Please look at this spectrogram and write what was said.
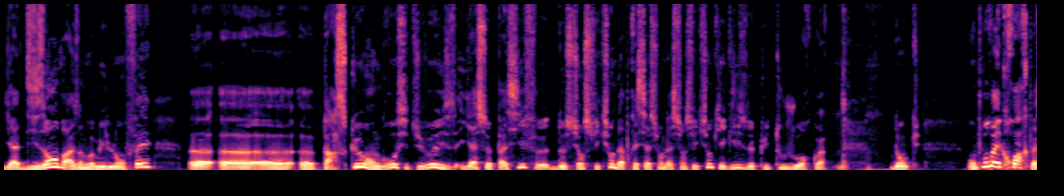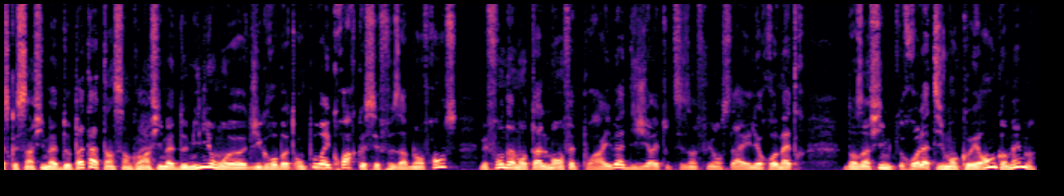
il y a 10 ans, par exemple, comme ils l'ont fait, euh, euh, euh, parce que, en gros, si tu veux, il il y a ce passif de science-fiction, d'appréciation de la science-fiction qui existe depuis toujours, quoi. Donc, on pourrait croire, que- parce que c'est un film à deux patates, hein, c'est encore Ouais. un film à 2 millions, euh, on pourrait croire que c'est faisable en France, mais fondamentalement, en fait, pour arriver à digérer toutes ces influences-là et les remettre dans un film relativement cohérent quand même,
